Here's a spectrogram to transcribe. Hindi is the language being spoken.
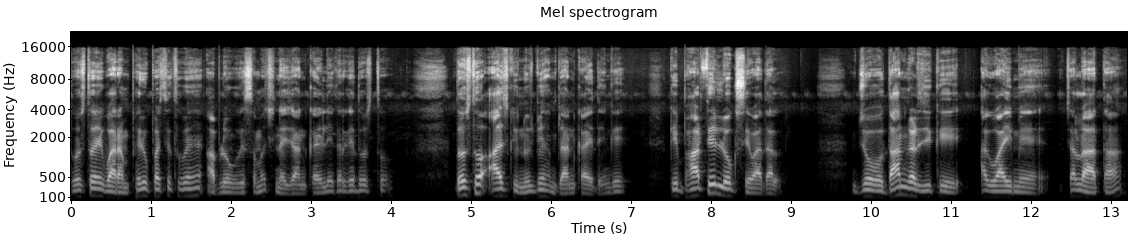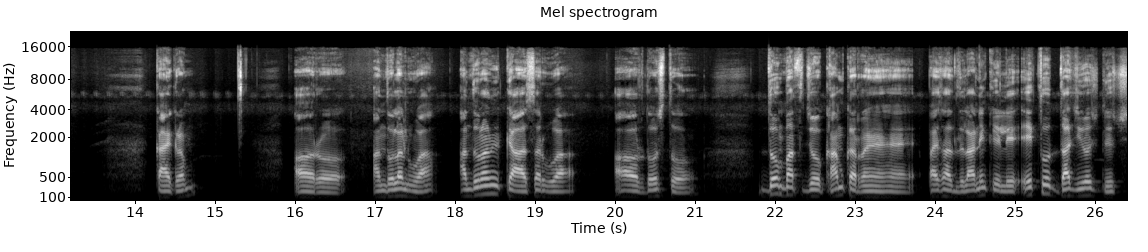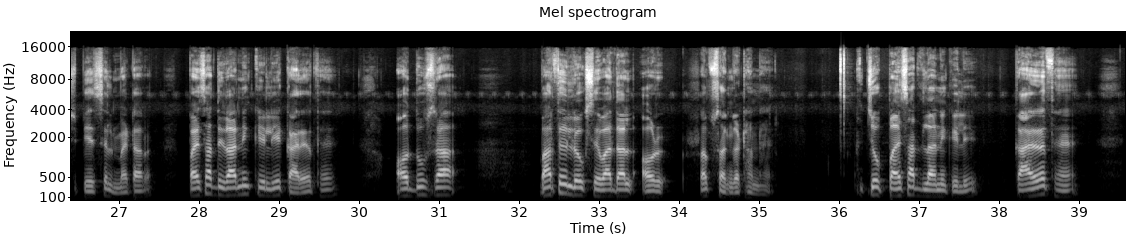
दोस्तों, एक बार हम फिर उपस्थित हुए हैं आप लोगों के समझ नई जानकारी लेकर के दोस्तों। दोस्तों, आज की न्यूज़ में हम जानकारी देंगे कि भारतीय लोक सेवा दल, जो दानगढ़ जी की अगुवाई में चल रहा था कार्यक्रम और आंदोलन हुआ, आंदोलन क्या असर हुआ और दोस्तों, दो मत जो काम कर रहे हैं, पैसा दिलाने के लिए, एक तो द ज़ीरो स्पेशल मैटर, पैसा दिलाने के लिए कार्यरत है। और दूसरा, भारतीय लोक सेवा दल और सब संगठन है, जो पैसा दिलाने के लिए कार्यरत हैं।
